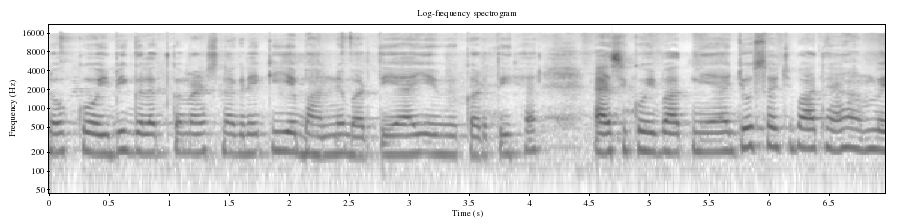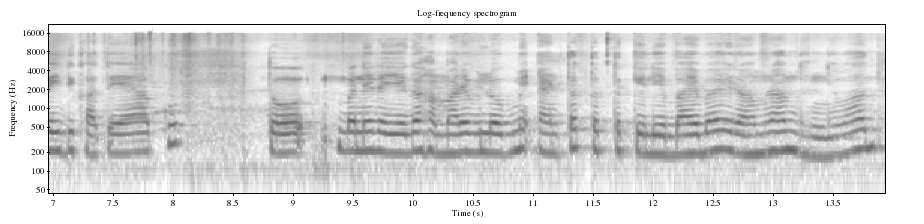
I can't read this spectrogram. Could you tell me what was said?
लोग कोई भी गलत कमेंट्स न करें कि ये बहाने भरती है, ये वो करती है। ऐसी कोई बात नहीं है। जो सच बात है, हम वही दिखाते हैं आपको। तो बने रहिएगा हमारे व्लॉग में। एंड तक, तब तक के लिए बाय बाय राम राम धन्यवाद।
